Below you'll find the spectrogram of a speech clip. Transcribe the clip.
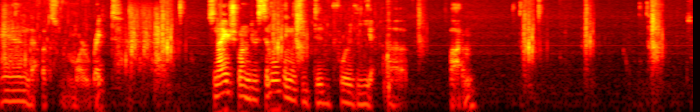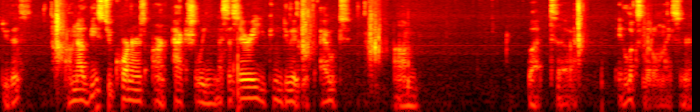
and that looks more right. So now you're just going to do a similar thing as you did for the uh, bottom. To do this. Um, now these two corners aren't actually necessary. You can do it without, um, but uh, it looks a little nicer.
